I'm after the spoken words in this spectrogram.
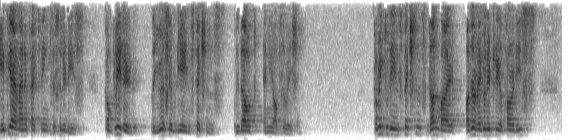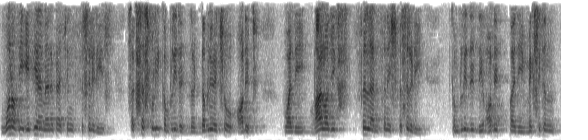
API manufacturing facilities completed the US FDA inspections without any observation. Coming to the inspections done by other regulatory authorities, one of the API manufacturing facilities successfully completed the WHO audit, while the biologics fill and finish facility completed the audit by the Mexican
